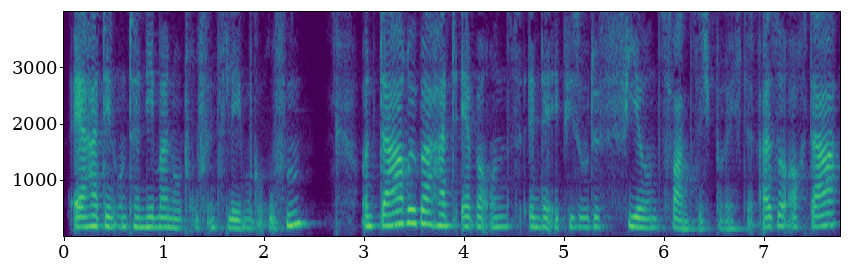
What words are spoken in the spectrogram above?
Er hat den Unternehmernotruf ins Leben gerufen und darüber hat er bei uns in der Episode 24 berichtet. Also auch da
